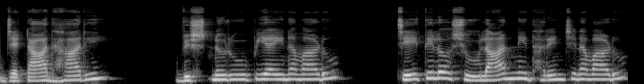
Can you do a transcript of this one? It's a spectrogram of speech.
జటాధారి విష్ణురూపి అయినవాడు చేతిలో శూలాన్ని ధరించినవాడు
